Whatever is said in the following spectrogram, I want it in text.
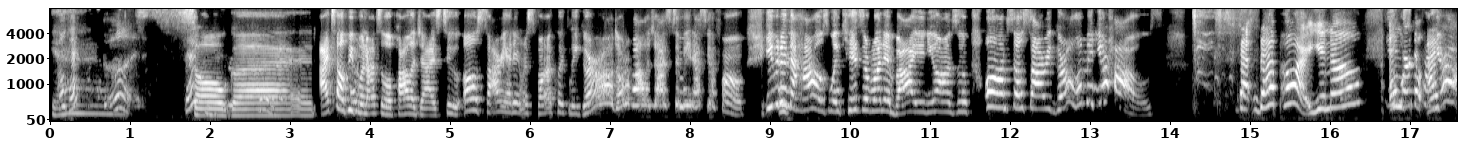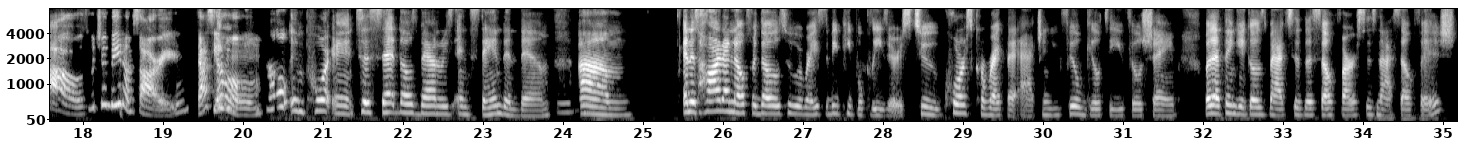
yes. oh, that's good so good. I tell people not to apologize too. Oh, sorry, I didn't respond quickly. Girl, don't apologize to me. That's your phone. Even in the house when kids are running by and you're on Zoom. Oh, I'm so sorry, girl. I'm in your house. that that part, you know, you and working so from I, your house. What you mean? I'm sorry. That's your home. So important to set those boundaries and stand in them. Mm-hmm. Um, and it's hard, I know, for those who were raised to be people pleasers to course correct that action. You feel guilty, you feel shame. But I think it goes back to the self first is not selfish.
